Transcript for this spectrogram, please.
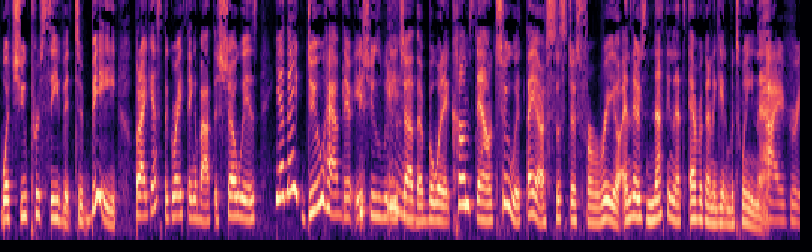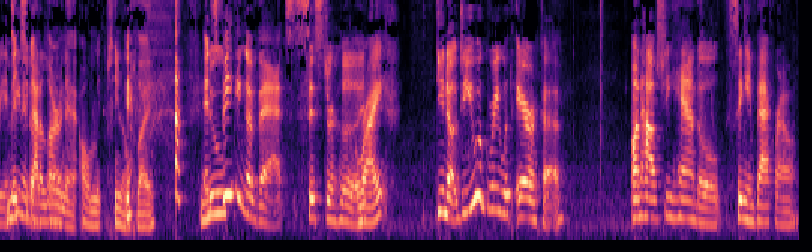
what you perceive it to be. But I guess the great thing about the show is, yeah, they do have their issues with each other, but when it comes down to it, they are sisters for real. And there's nothing that's ever going to get in between that. I agree. And Mitch, Tina you got to learn play. that. Oh, Mitch, she don't play. And New- speaking of that, sisterhood, right? You know, do you agree with Erica on how she handled singing background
